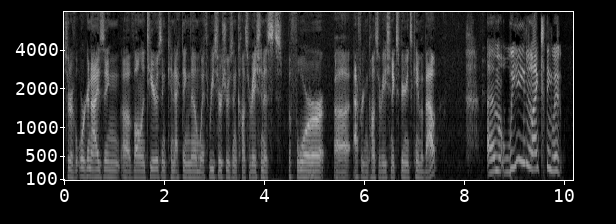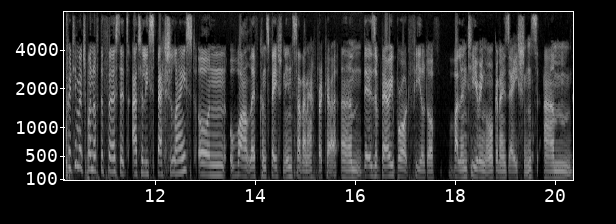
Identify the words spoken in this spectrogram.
sort of organizing uh, volunteers and connecting them with researchers and conservationists before uh, African Conservation Experience came about? Um, we like to think we're pretty much one of the first that's utterly specialized on wildlife conservation in southern Africa. Um, there's a very broad field of volunteering organizations, um,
